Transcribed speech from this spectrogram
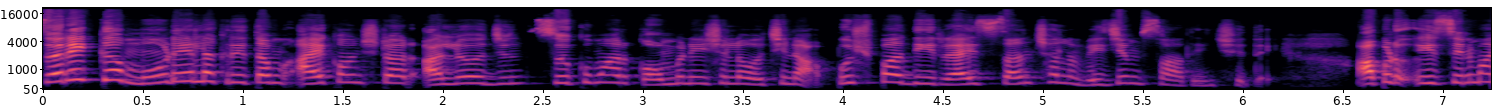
సరిగ్గా మూడేళ్ళ క్రితం ఐకాన్ స్టార్ అల్లు అర్జున్ సుకుమార్ కాంబినేషన్లో వచ్చిన పుష్ప ది రైస్ సంచలన విజయం సాధించింది. అప్పుడు ఈ సినిమా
